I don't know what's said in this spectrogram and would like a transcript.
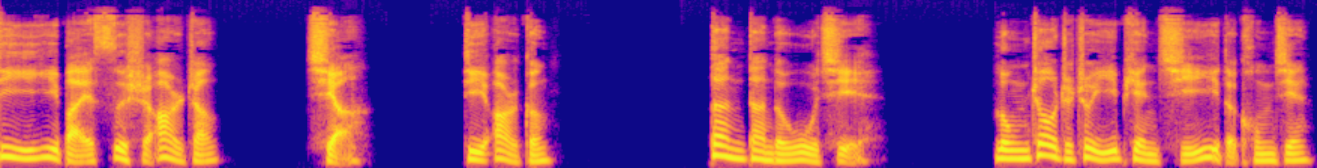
第一百四十二章抢第二更。淡淡的雾气笼罩着这一片奇异的空间，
